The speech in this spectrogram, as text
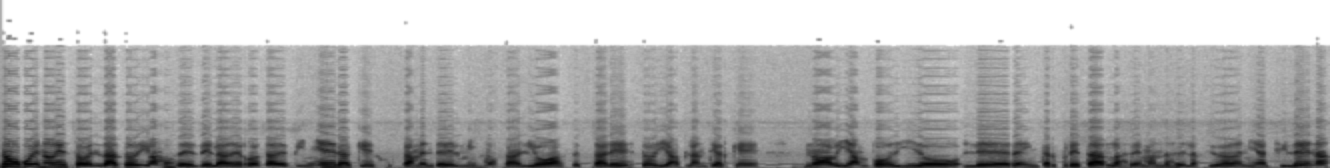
No, bueno, eso, el dato, digamos, de, la derrota de Piñera, que justamente él mismo salió a aceptar esto y a plantear que no habían podido leer e interpretar las demandas de la ciudadanía chilena.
